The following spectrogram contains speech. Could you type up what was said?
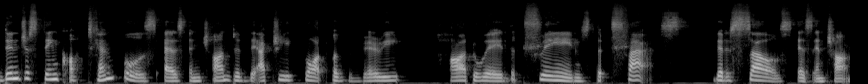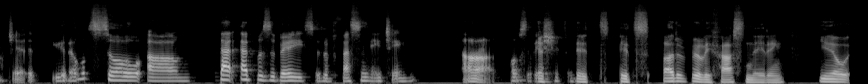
didn't just think of temples as enchanted; they actually thought of the very hardware, the trains, the tracks, themselves as enchanted, you know. So um, that that was a very sort of fascinating uh, observation. It, it's it's utterly fascinating. You know,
